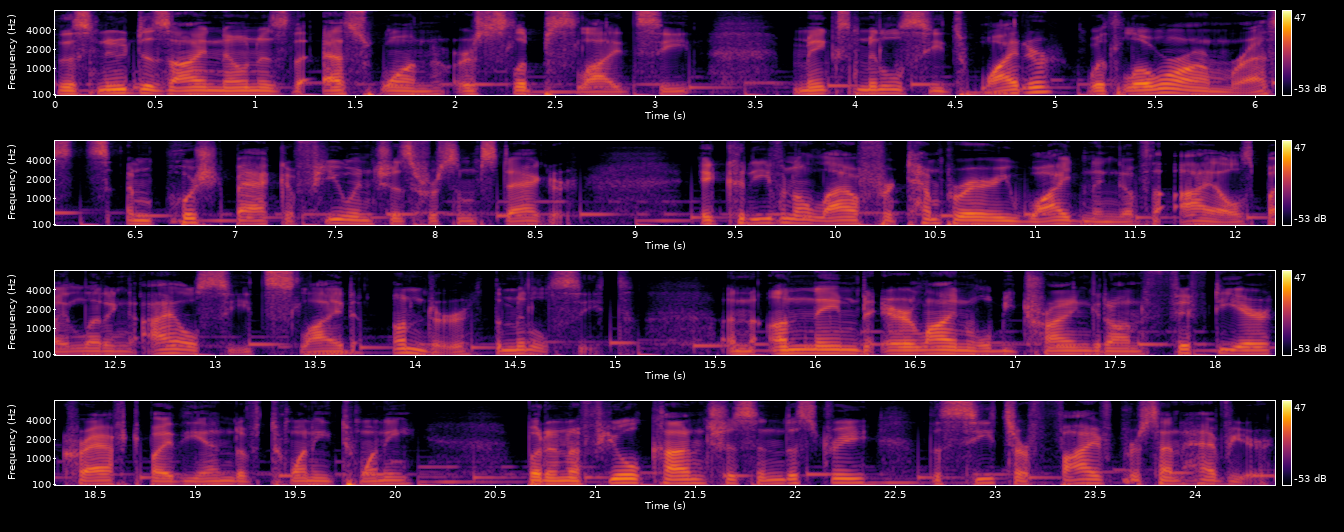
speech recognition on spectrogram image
This new design, known as the S1 or slip slide seat, makes middle seats wider with lower armrests and pushed back a few inches for some stagger. It could even allow for temporary widening of the aisles by letting aisle seats slide under the middle seat. An unnamed airline will be trying it on 50 aircraft by the end of 2020 but in a fuel conscious industry, the seats are 5% heavier,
